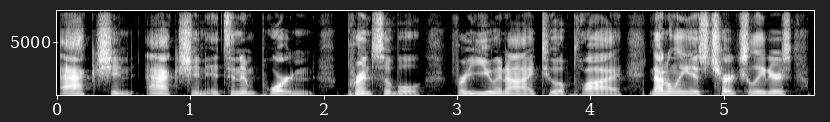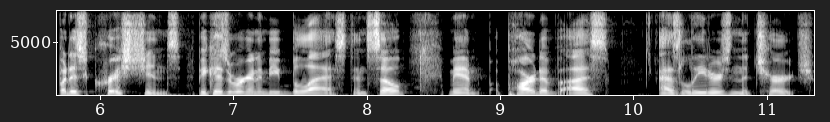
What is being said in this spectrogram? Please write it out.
action, action. It's an important principle for you and I to apply, not only as church leaders, but as Christians, because we're going to be blessed. And so, man, a part of us as leaders in the church,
